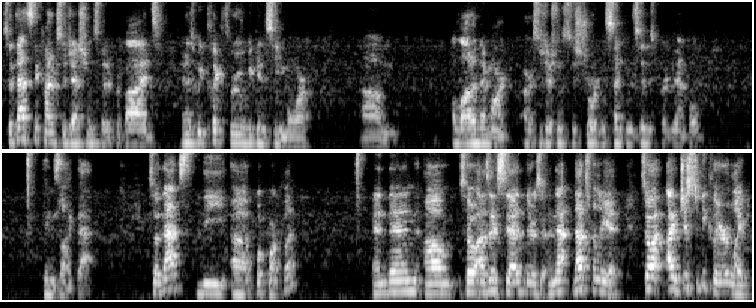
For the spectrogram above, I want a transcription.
So that's the kind of suggestions that it provides. And as we click through, we can see more. Um, a lot of them are, are suggestions to shorten sentences, for example, things like that. So that's the uh, bookmarklet. And then, um, so as I said, there's, and that, that's really it. So I, I, just to be clear, like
